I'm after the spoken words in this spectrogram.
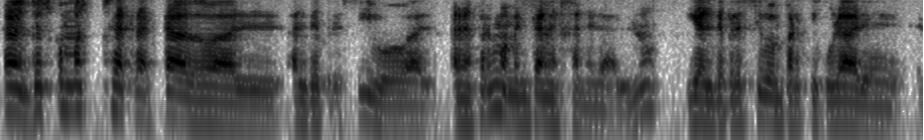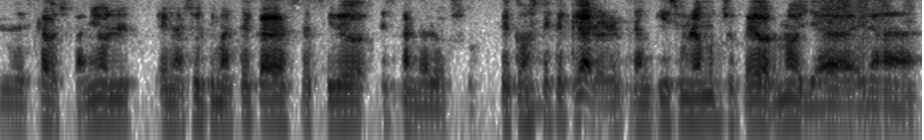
Claro, entonces, ¿cómo se ha tratado al, al depresivo, al, al enfermo mental en general, ¿no? Y al depresivo en particular eh, en el Estado español en las últimas décadas ha sido escandaloso. Que conste que, claro, en el franquismo era mucho peor, ¿no? Ya era...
